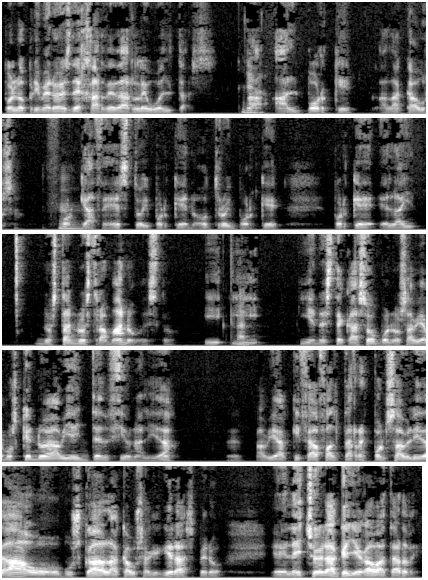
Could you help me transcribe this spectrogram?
pues lo primero es dejar de darle vueltas al por qué, a la causa. ¿Por hmm. qué hace esto y por qué lo otro y por qué? Porque el, no está en nuestra mano esto. Y, y, en este caso, bueno, sabíamos que no había intencionalidad. ¿eh? Había quizá falta de responsabilidad o busca la causa que quieras, pero el hecho era que llegaba tarde.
